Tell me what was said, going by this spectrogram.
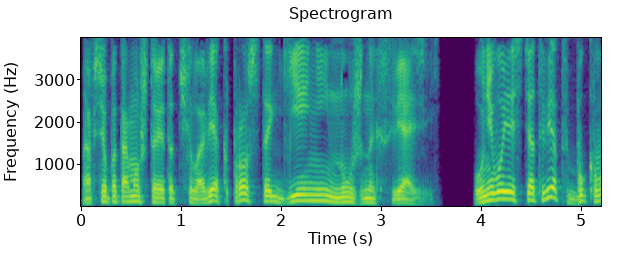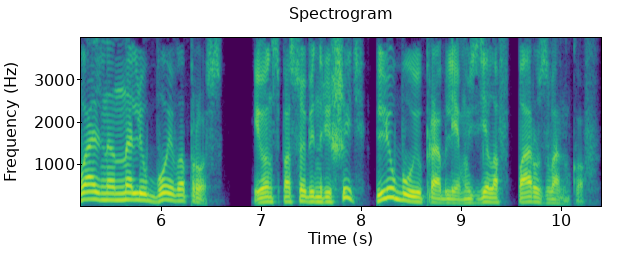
А все потому, что этот человек просто гений нужных связей. У него есть ответ буквально на любой вопрос, и он способен решить любую проблему, сделав пару звонков.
